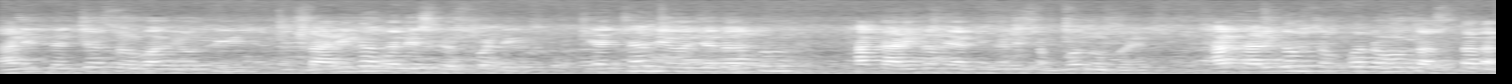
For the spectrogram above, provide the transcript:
आणि त्यांच्या सहभागी होती सारिका गणेश कसपटे यांच्या नियोजनातून हा कार्यक्रम या ठिकाणी संपन्न होतोय. हा कार्यक्रम संपन्न होत असताना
